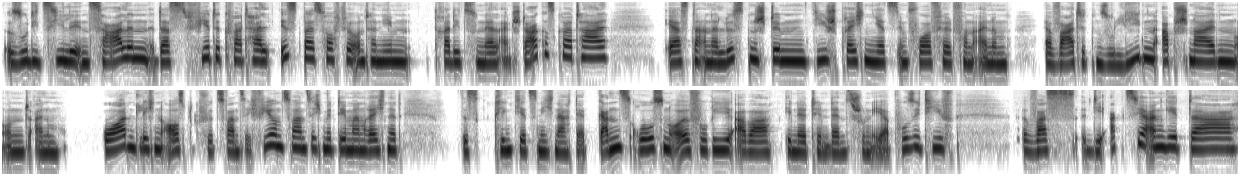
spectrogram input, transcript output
So die Ziele in Zahlen. Das vierte Quartal ist bei Softwareunternehmen traditionell ein starkes Quartal. Erste Analystenstimmen, die sprechen jetzt im Vorfeld von einem erwarteten soliden Abschneiden und einem ordentlichen Ausblick für 2024, mit dem man rechnet. Das klingt jetzt nicht nach der ganz großen Euphorie, aber in der Tendenz schon eher positiv. Was die Aktie angeht, da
